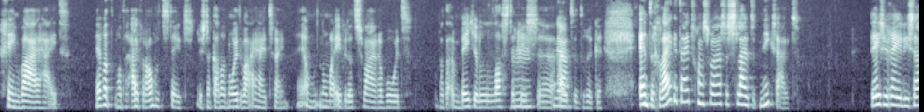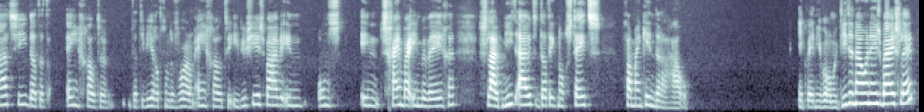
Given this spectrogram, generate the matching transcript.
geen waarheid. Hè, want, want hij verandert steeds. Dus dan kan het nooit waarheid zijn. Om nog maar even dat zware woord, wat een beetje lastig Mm, is eh, ja. uit te drukken. En tegelijkertijd, Françoise, sluit het niks uit. Deze realisatie dat, het één grote, dat die wereld van de vorm één grote illusie is waar we in ons in, schijnbaar in bewegen, sluit niet uit dat ik nog steeds van mijn kinderen hou. Ik weet niet waarom ik die er nou ineens bij sleep,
